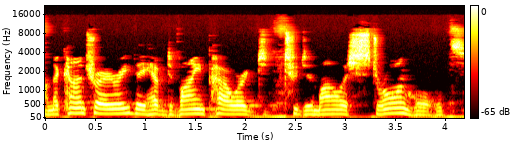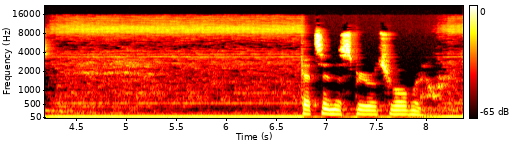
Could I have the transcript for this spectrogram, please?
on the contrary, they have divine power to demolish strongholds that's in the spiritual realm.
